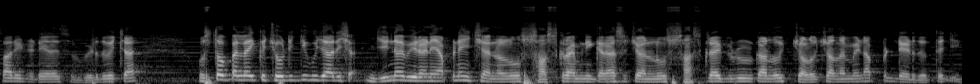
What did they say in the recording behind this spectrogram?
ਸਾਰੀ ਡਿਟੇਲ ਇਸ ਵੀਡੀਓ ਦੇ ਵਿੱਚ ਹੈ। ਉਸ ਤੋਂ ਪਹਿਲਾਂ ਇੱਕ ਛੋਟੀ ਜਿਹੀ ਗੁਜ਼ਾਰਿਸ਼, ਜਿਨ੍ਹਾਂ ਵੀਰਾਂ ਨੇ ਆਪਣੇ ਚੈਨਲ ਨੂੰ ਸਬਸਕ੍ਰਾਈਬ ਨਹੀਂ ਕਰਿਆ, ਇਸ ਚੈਨਲ ਨੂੰ ਸਬਸਕ੍ਰਾਈਬ ਜ਼ਰੂਰ ਕਰ ਦਿਓ। ਚਲੋ ਚੱਲਦੇ ਮੇਨ ਅਪਡੇਟ ਦੇ ਉੱਤੇ ਜੀ।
